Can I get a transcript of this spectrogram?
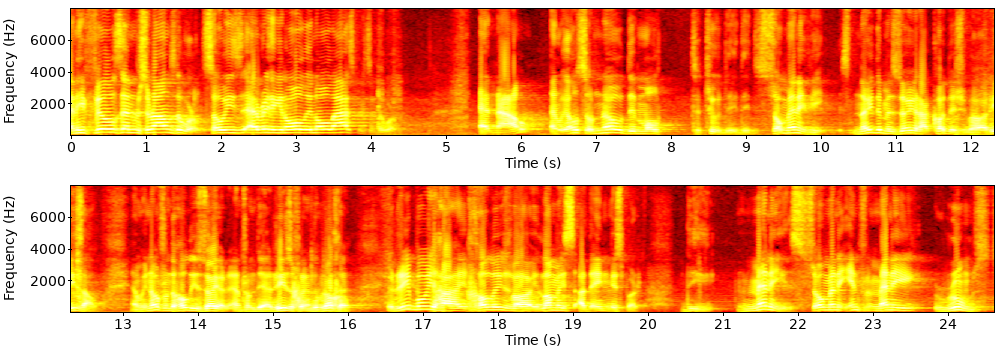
And He fills and surrounds the world. So He's everything in all in all aspects of the world. And now, and we also know the multitude, the, the, so many, the and we know from the Holy Zohar and from the Arizal and the Brocha, Ribui ha'cholis v'ha'ilomis. The many, so many, many rooms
